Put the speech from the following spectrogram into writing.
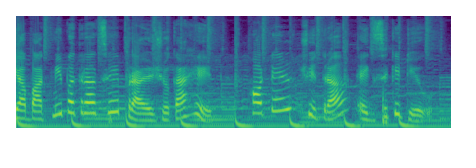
या बातमीपत्राचे प्रायोजक आहेत हॉटेल चित्रा एक्झिक्युटिव्ह.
